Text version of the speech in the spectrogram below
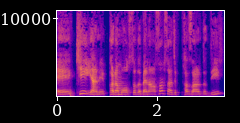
E, ki yani param olsa da ben alsam sadece pazarda değil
